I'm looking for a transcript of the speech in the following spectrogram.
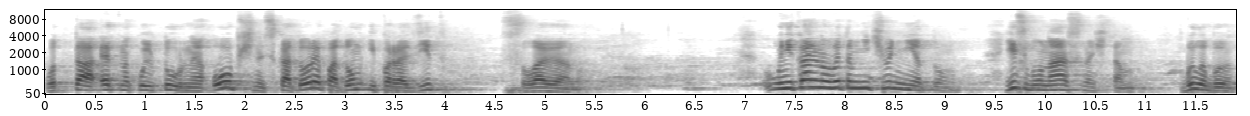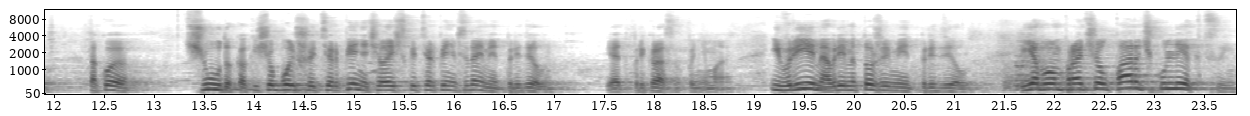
вот та этнокультурная общность, которая потом и породит славян. Уникального в этом ничего нету. Если бы у нас, значит, там было бы такое чудо, как еще большее терпение, человеческое терпение всегда имеет пределы. Я это прекрасно понимаю. И время, а время тоже имеет предел. И я бы вам прочел парочку лекций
